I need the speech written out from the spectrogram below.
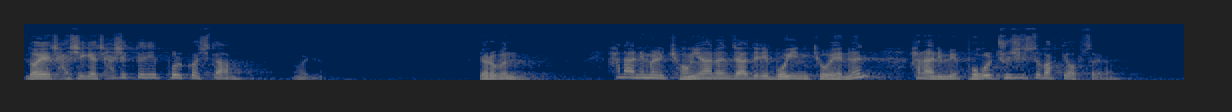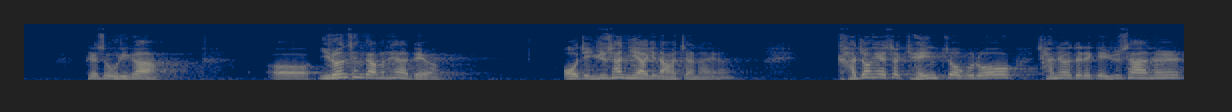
너의 자식의 자식들이 볼 것이다. 여러분, 하나님을 경외하는 자들이 모인 교회는 하나님이 복을 주실 수밖에 없어요. 그래서 우리가 어, 이런 생각을 해야 돼요. 어제 유산 이야기 나왔잖아요. 가정에서 개인적으로 자녀들에게 유산을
